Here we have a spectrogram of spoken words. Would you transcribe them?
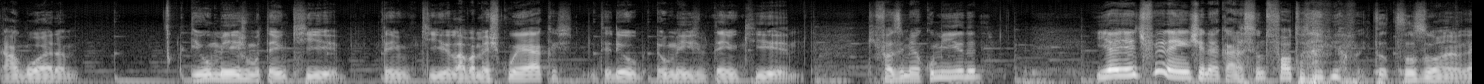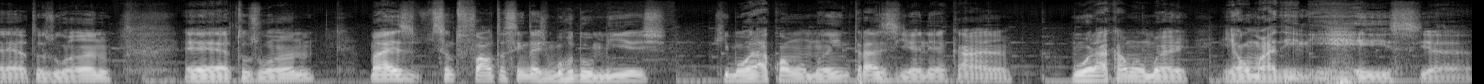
agora eu mesmo tenho que tenho que lavar minhas cuecas, entendeu? Eu mesmo tenho que, que fazer minha comida. E aí é diferente, né, cara? Sinto falta da minha mãe. Tô, tô zoando, galera, tô zoando. É, tô zoando. Mas sinto falta, assim, das mordomias que morar com a mamãe trazia, né, cara? Morar com a mamãe é uma delícia.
